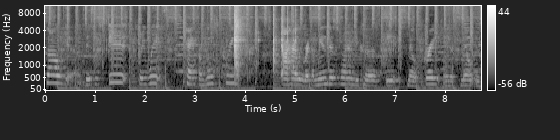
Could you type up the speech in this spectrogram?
So yeah, this is it. Three wicks came from Goose Creek. I highly recommend this one because it smells great and the smell is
